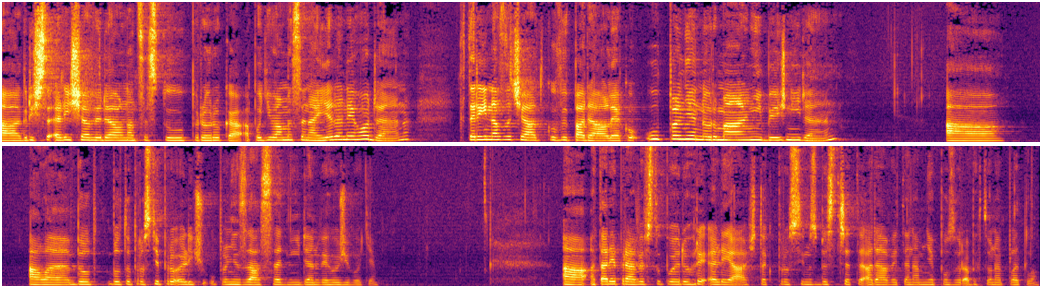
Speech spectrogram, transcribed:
a když se Elíša vydal na cestu proroka. A podíváme se na jeden jeho den, který na začátku vypadal jako úplně normální běžný den, a, ale byl, byl to prostě pro Elíšu úplně zásadní den v jeho životě. A, a tady právě vstupuje do hry Eliáš, tak prosím zbystřete a dávajte na mě pozor, abych to nepletla.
